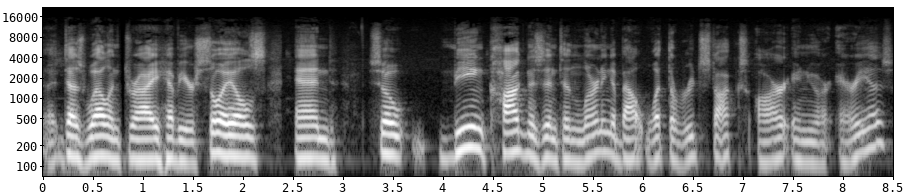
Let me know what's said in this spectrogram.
it uh, does well in dry, heavier soils. And so, being cognizant and learning about what the rootstocks are in your areas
